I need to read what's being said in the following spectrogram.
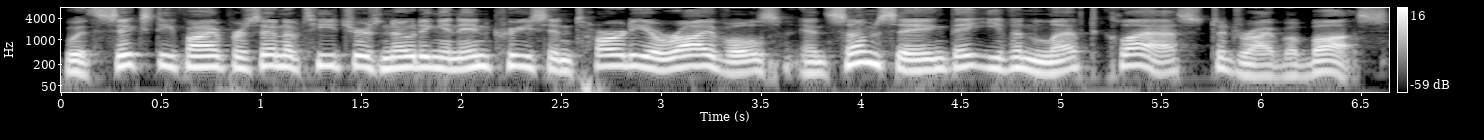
with 65% of teachers noting an increase in tardy arrivals and some saying they even left class to drive a bus.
